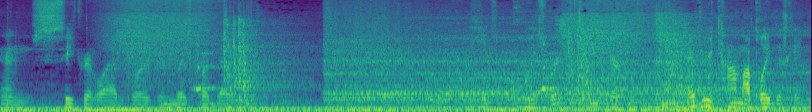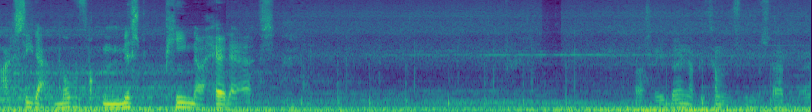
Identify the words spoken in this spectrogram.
in secret laboratories in this but that. He's always. Every time I play this game, I see that motherfucking Mr. Peanut head ass. You better not be coming from the side, bro.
